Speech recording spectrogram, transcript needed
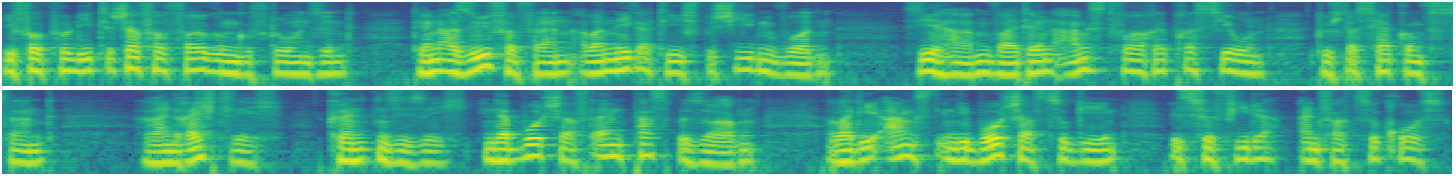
die vor politischer Verfolgung geflohen sind, deren Asylverfahren aber negativ beschieden wurden. Sie haben weiterhin Angst vor Repression durch das Herkunftsland. Rein rechtlich könnten sie sich in der Botschaft einen Pass besorgen, aber die Angst, in die Botschaft zu gehen, ist für viele einfach zu groß.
